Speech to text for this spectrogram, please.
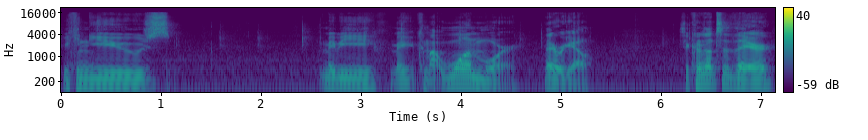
we can use, maybe make it come out one more. There we go. So it comes out to there.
